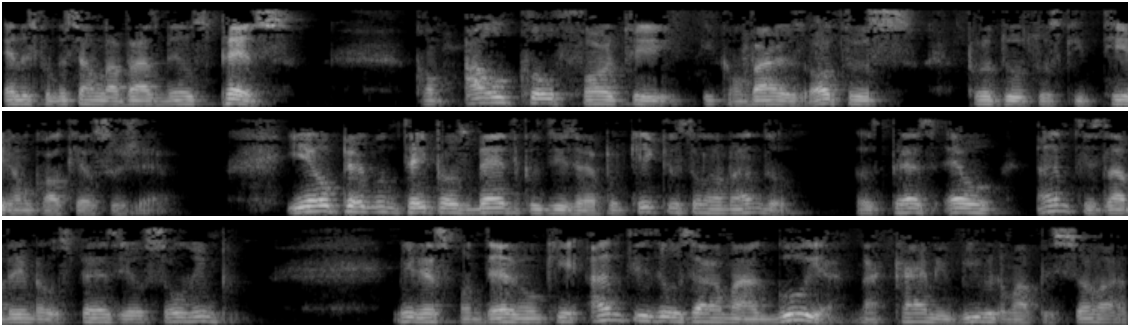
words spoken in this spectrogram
eles começaram a lavar meus pés com álcool forte e com vários outros produtos que tiram qualquer sujeira. E eu perguntei para os médicos, dizer, por que que eu estou lavando os pés? Eu antes lavei meus pés e eu sou limpo. Me responderam que antes de usar uma agulha na carne viva de uma pessoa,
